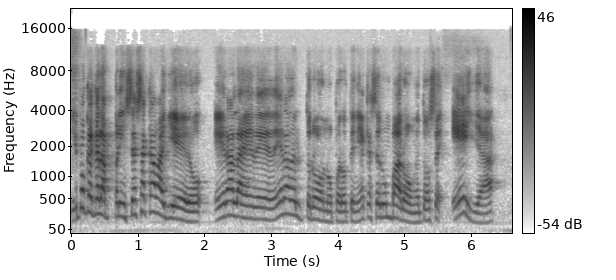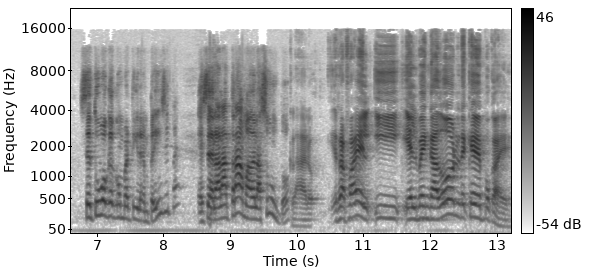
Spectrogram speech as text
Y porque que la princesa caballero era la heredera del trono, pero tenía que ser un varón, entonces ella se tuvo que convertir en príncipe. Esa era la trama del asunto. Claro. Y Rafael, ¿y el Vengador de qué época es?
